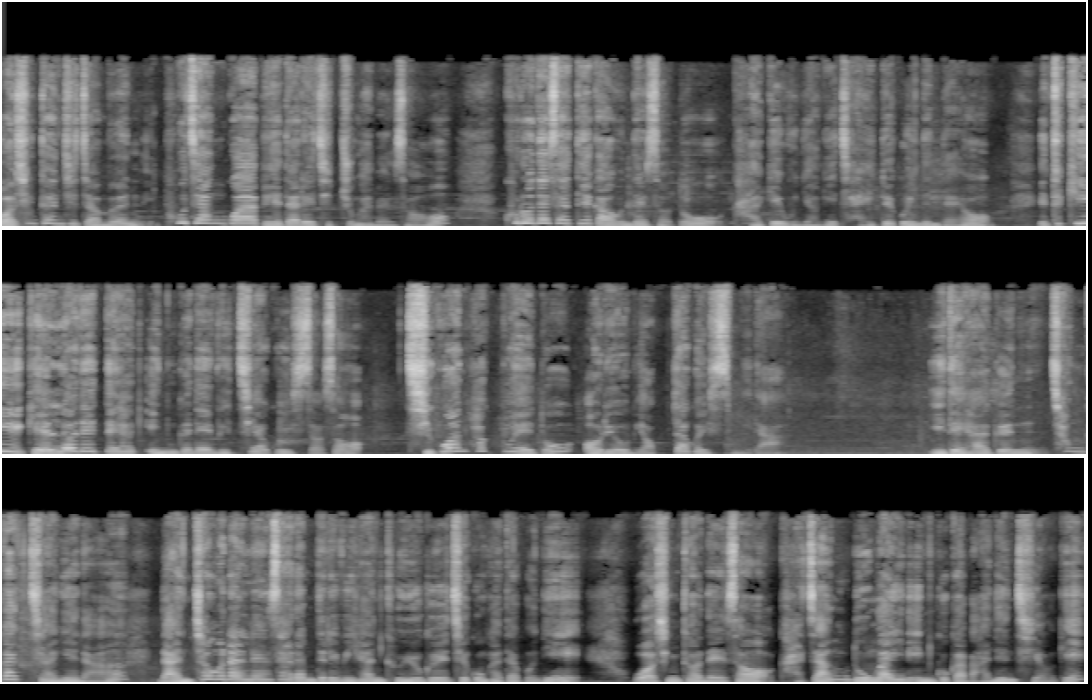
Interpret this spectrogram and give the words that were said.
워싱턴 지점은 포장과 배달에 집중하면서 코로나 사태 가운데서도 가게 운영이 잘 되고 있는데요. 특히 갤러데 대학 인근에 위치하고 있어서 직원 확보에도 어려움이 없다고 했습니다. 이 대학은 청각 장애나 난청을 앓는 사람들을 위한 교육을 제공하다 보니 워싱턴에서 가장 농아인 인구가 많은 지역이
